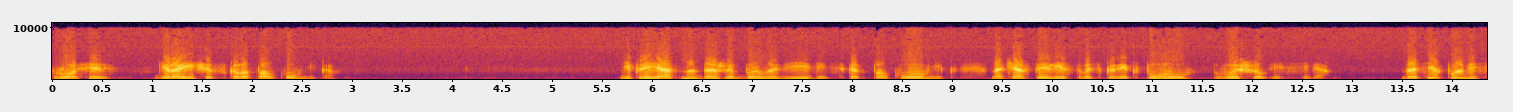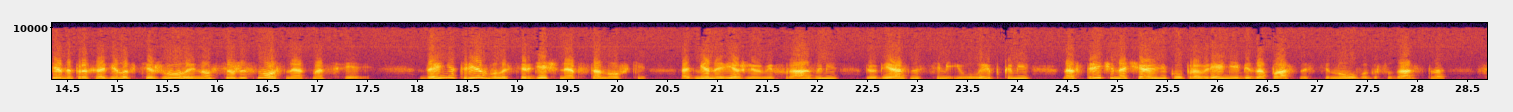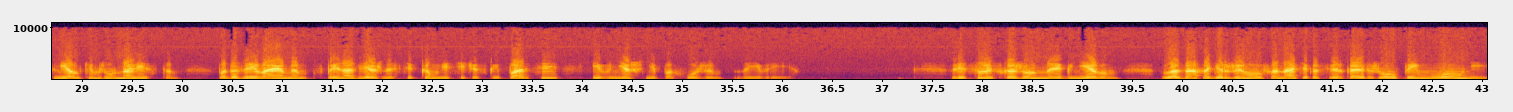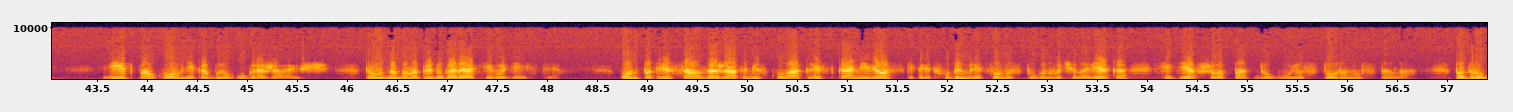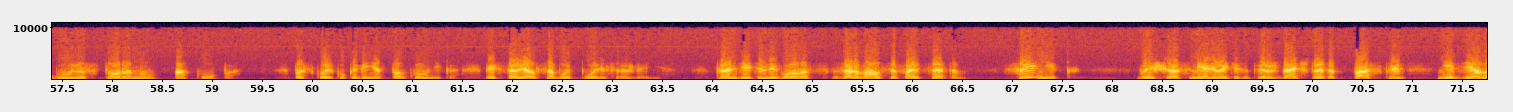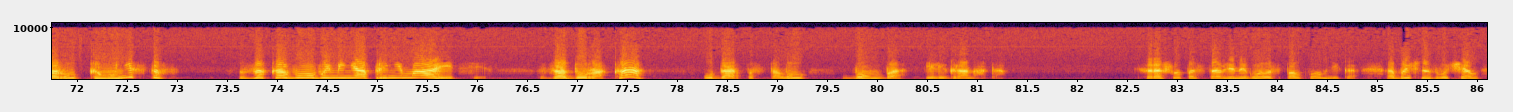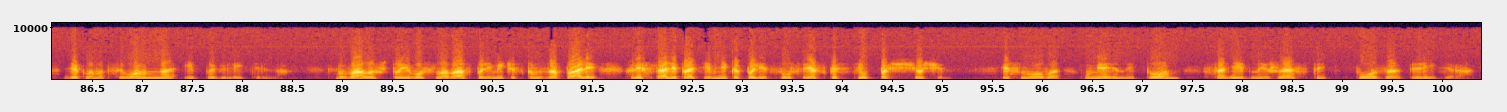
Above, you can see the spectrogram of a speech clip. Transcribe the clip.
Профиль героического полковника. Неприятно даже было видеть, как полковник, начав перелистывать корректуру, вышел из себя. До тех пор беседа проходила в тяжелой, но все же сносной атмосфере, да и не требовалось сердечной обстановки, обмена вежливыми фразами, любезностями и улыбками на встрече начальника управления безопасности нового государства мелким журналистом, подозреваемым в принадлежности к коммунистической партии и внешне похожим на еврея. Лицо, искаженное гневом, в глазах одержимого фанатика сверкают желтые молнии, вид полковника был угрожающий. Трудно было предугадать его действия. Он потрясал зажатыми в кулак листками верстки перед худым лицом испуганного человека, сидевшего по другую сторону стола, по другую сторону окопа, поскольку кабинет полковника представлял собой поле сражения. Пронзительный голос взорвался фальцетом. «Циник! Вы еще осмеливаетесь утверждать, что этот пасквиль не дело рук коммунистов? За кого вы меня принимаете? За дурака?» удар по столу, бомба или граната. Хорошо поставленный голос полковника обычно звучал декламационно и повелительно. Бывало, что его слова в полемическом запале хлестали противника по лицу с резкостью пощечин. И снова умеренный тон, солидные жесты, поза лидера.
